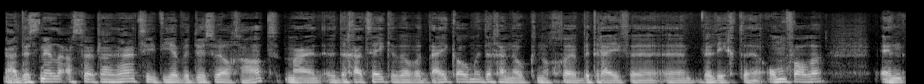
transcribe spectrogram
Nou, de snelle acceleratie die hebben we dus wel gehad. Maar er gaat zeker wel wat bij komen. Er gaan ook nog bedrijven wellicht omvallen. En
